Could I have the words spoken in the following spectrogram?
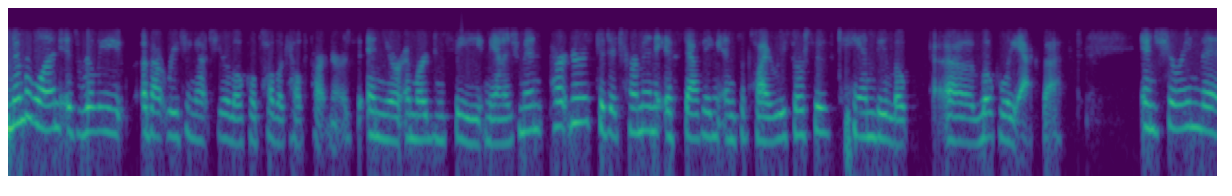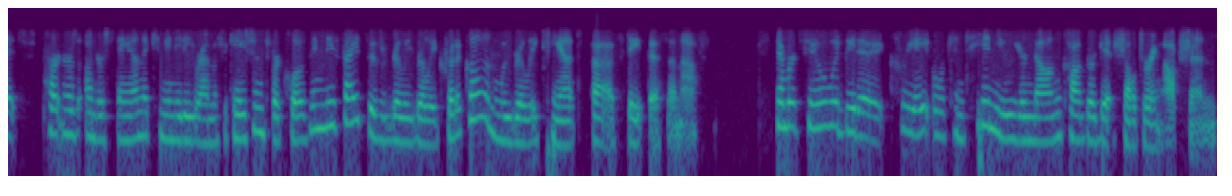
Number one is really about reaching out to your local public health partners and your emergency management partners to determine if staffing and supply resources can be lo uh, locally accessed. Ensuring that partners understand the community ramifications for closing these sites is really, really critical, and we really can't uh, state this enough. Number two would be to create or continue your non-congregate sheltering options,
